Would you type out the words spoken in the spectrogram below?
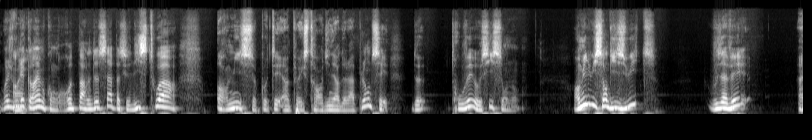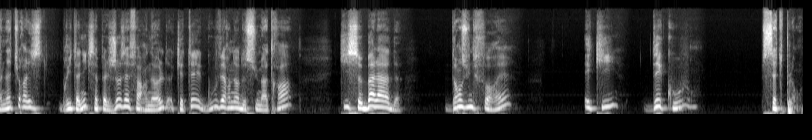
Moi, je voulais quand même qu'on reparle de ça, parce que l'histoire, hormis ce côté un peu extraordinaire de la plante, c'est de trouver aussi son nom. En 1818, vous avez un naturaliste britannique qui s'appelle Joseph Arnold, qui était gouverneur de Sumatra, qui se balade dans une forêt et qui découvre cette plante.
